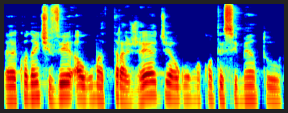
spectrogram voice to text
É, quando a gente vê alguma tragédia, algum acontecimento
